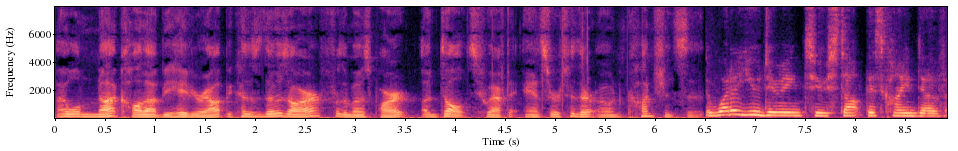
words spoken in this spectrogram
I will not call that behavior out because those are, for the most part, adults who have to answer to their own consciences. What are you doing to stop this kind of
